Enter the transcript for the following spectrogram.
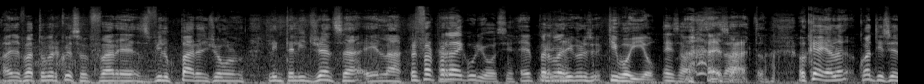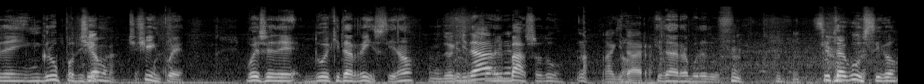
avete fatto per questo per fare, sviluppare diciamo, l'intelligenza e la Per far parlare i curiosi. e per la rigorosità, tipo io. Esatto, esatto. Ok, allora, quanti siete in gruppo? Diciamo? Cinque. Cinque. Voi siete due chitarristi, no? Siamo due Chi chitarre. Sono il basso tu? No, la chitarra. No, chitarra pure tu. Tutto acustico?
